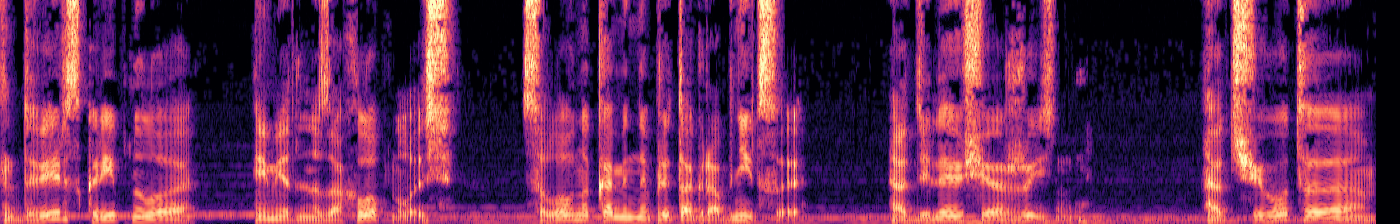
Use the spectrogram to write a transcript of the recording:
Дверь скрипнула и медленно захлопнулась, словно каменная плита гробницы, отделяющая жизнь от чего-то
